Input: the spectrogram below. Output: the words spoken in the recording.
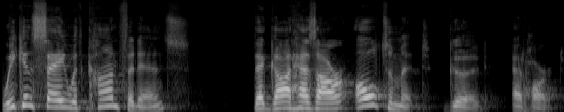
we can say with confidence that God has our ultimate good at heart.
